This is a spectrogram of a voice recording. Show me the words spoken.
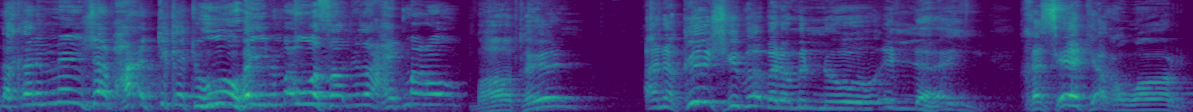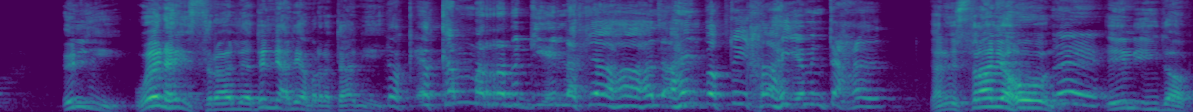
لكن منين جاب حق ال ticket وهو وهي المقوصة اللي راحت معه؟ باطل. أنا كل شيء بقبله منه إلا هي. خسيت يا غوار. قل لي وين هي استراليا دلني عليها مرة تانية لك كم مرة بدي أقول لك إياها؟ هلا هي البطيخة؟ هي من تحت. يعني استراليا هون. إيه. قيم إيدك.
